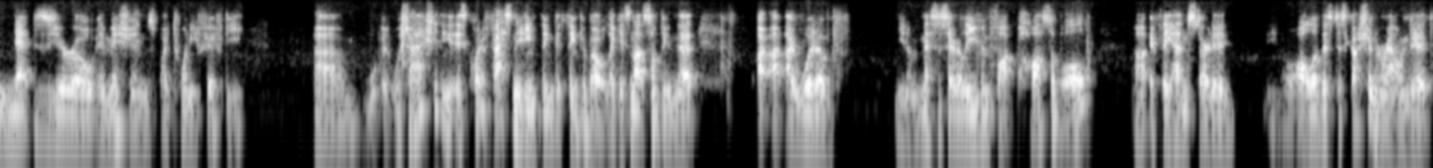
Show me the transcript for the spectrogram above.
net zero emissions by 2050 um, which I actually think is quite a fascinating thing to think about. Like, it's not something that I, I would have, you know, necessarily even thought possible uh, if they hadn't started, you know, all of this discussion around it,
